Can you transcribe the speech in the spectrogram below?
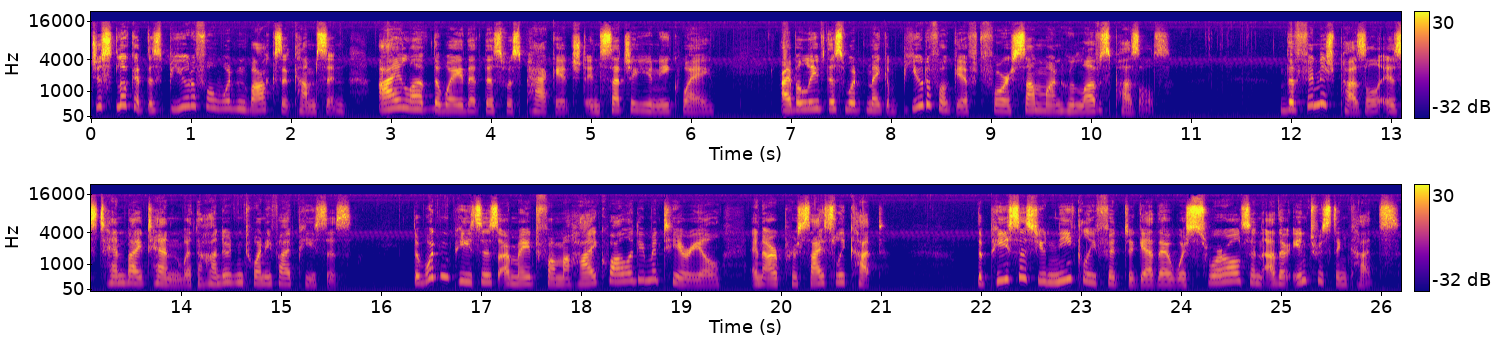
Just look at this beautiful wooden box it comes in. I love the way that this was packaged in such a unique way. I believe this would make a beautiful gift for someone who loves puzzles. The finished puzzle is 10 by 10 with 125 pieces. The wooden pieces are made from a high quality material and are precisely cut. The pieces uniquely fit together with swirls and other interesting cuts.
